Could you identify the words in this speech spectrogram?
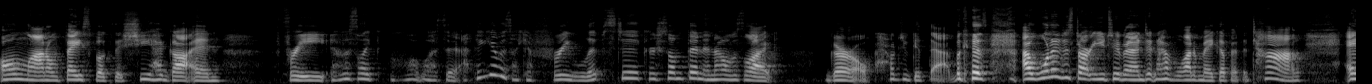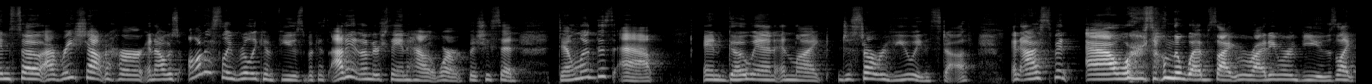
online on Facebook that she had gotten free. It was like, what was it? I think it was like a free lipstick or something. And I was like, girl, how'd you get that? Because I wanted to start YouTube and I didn't have a lot of makeup at the time. And so I reached out to her and I was honestly really confused because I didn't understand how it worked. But she said, download this app and go in and like just start reviewing stuff. And I spent hours on the website writing reviews. Like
